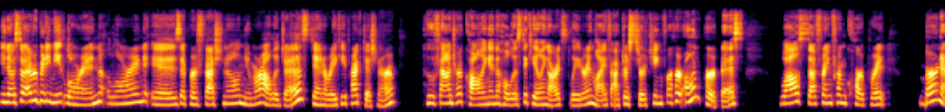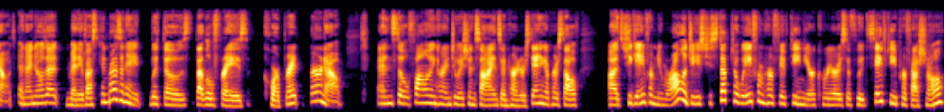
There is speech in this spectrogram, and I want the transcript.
You know, so everybody meet Lauren. Lauren is a professional numerologist and a Reiki practitioner who found her calling in the holistic healing arts later in life after searching for her own purpose while suffering from corporate burnout. And I know that many of us can resonate with those, that little phrase, corporate burnout. And so following her intuition signs and her understanding of herself, uh, she gained from numerology, she stepped away from her 15 year career as a food safety professional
